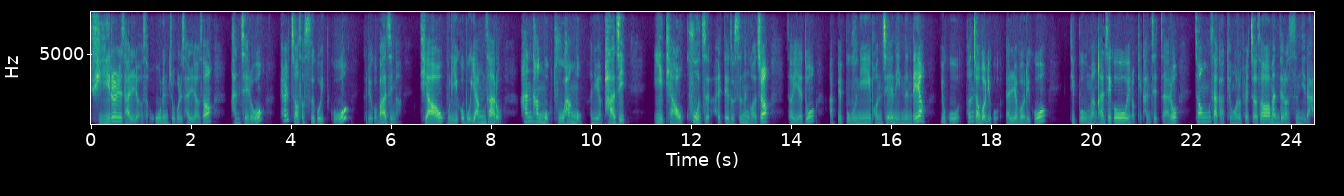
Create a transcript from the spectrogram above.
뒤를 살려서 오른쪽을 살려서 간체로 펼쳐서 쓰고 있고 그리고 마지막 디아오 우리 이거 뭐 양사로 한 항목, 두 항목 아니면 바지 이 디아오 쿠즈 할 때도 쓰는 거죠. 그래서 얘도 앞에 부분이 번체에는 있는데요. 요거 던져버리고 날려버리고 뒷부분만 가지고 이렇게 간체자로 정사각형으로 펼쳐서 만들었습니다.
